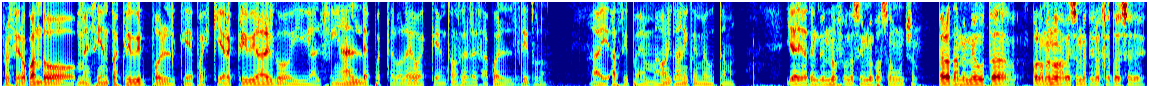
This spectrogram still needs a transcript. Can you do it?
prefiero cuando me siento a escribir porque pues quiero escribir algo y al final después que lo leo es que entonces le saco el título. Ahí así pues es más orgánico y me gusta más. Y allá te entiendo, full, así me pasa mucho. Pero también me gusta, por lo menos a veces me tiro el objeto ese de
